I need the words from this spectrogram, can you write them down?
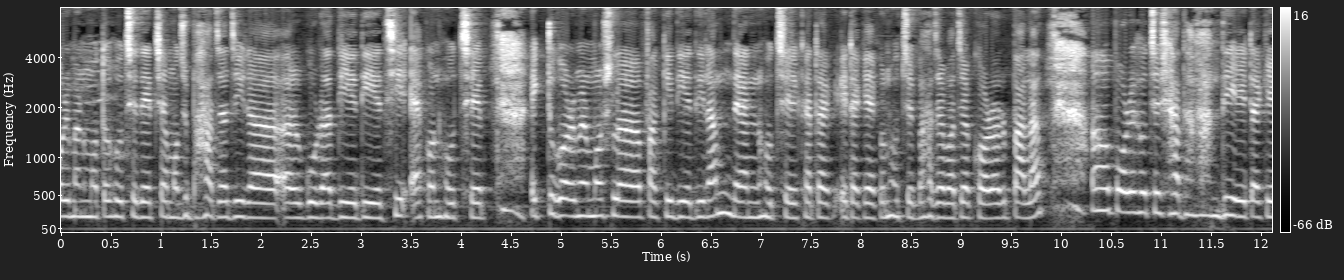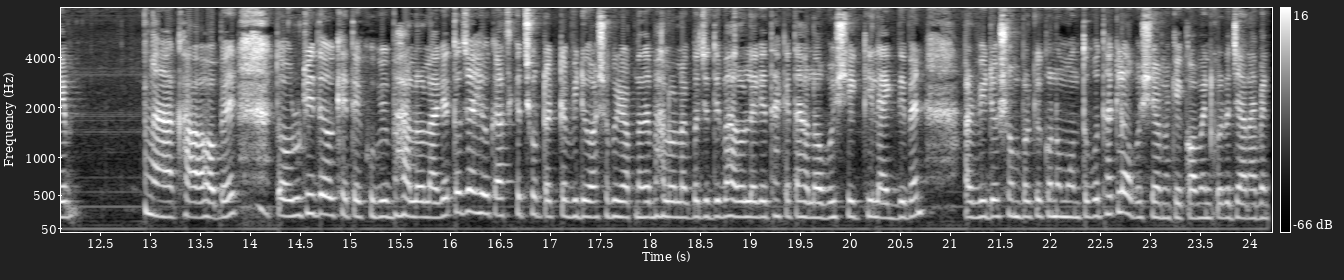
পরিমাণ মতো হচ্ছে দেড় চামচ ভাজা জিরা গুঁড়া দিয়ে দিয়েছি। এখন হচ্ছে একটু গরমের মশলা ফাঁকি দিয়ে দিলাম। দেন হচ্ছে এখানটা এটাকে এখন হচ্ছে ভাজা ভাজা করার পালা। পরে হচ্ছে সাদা ভাত দিয়ে এটাকে খাওয়া হবে। তো রুটিতেও খেতে খুবই ভালো লাগে। তো যাই হোক, আজকে ছোট্ট একটা ভিডিও আশা করি আপনাদের ভালো লাগবে। যদি ভালো লেগে থাকে, তাহলে অবশ্যই একটি লাইক দিবেন। আর ভিডিও সম্পর্কে কোনো মন্তব্য থাকলে অবশ্যই আমাকে কমেন্ট করে জানাবেন।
